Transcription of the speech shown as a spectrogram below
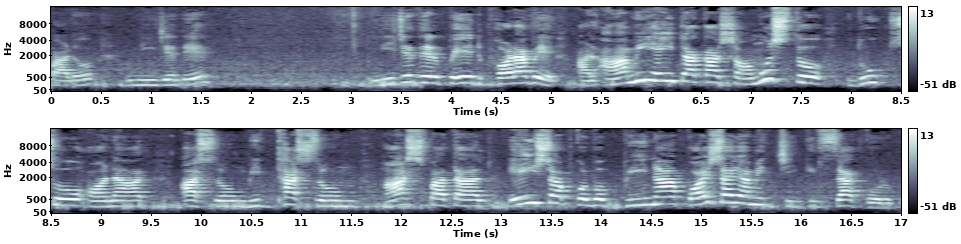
পারো নিজেদের নিজেদের পেট ভরাবে, আর আমি এই টাকা সমস্ত দুঃখ, অনাথ, আশ্রম, বৃদ্ধাশ্রম, হাসপাতাল এই সব করব, বিনা পয়সায় আমি চিকিৎসা করব।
